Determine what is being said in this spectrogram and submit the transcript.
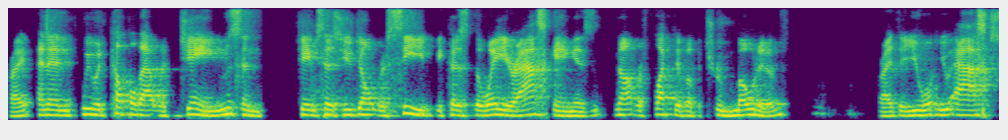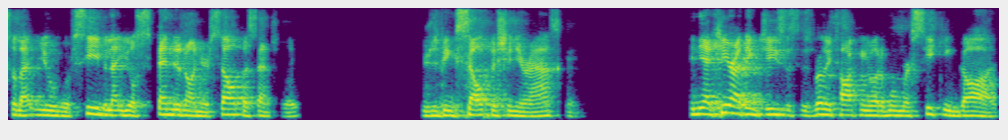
Right? And then we would couple that with James, and James says you don't receive because the way you're asking is not reflective of a true motive, right? That you you ask so that you'll receive and that you'll spend it on yourself essentially. You're just being selfish in your asking. And yet here I think Jesus is really talking about it when we're seeking God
